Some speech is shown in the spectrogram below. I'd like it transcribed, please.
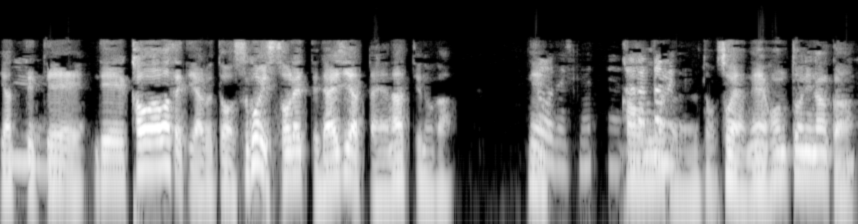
やってて、で、顔合わせてやると、すごいそれって大事やったんやなっていうのが、ね、そうですね。顔見なが改めて。らやると、そうやね、本当になんか、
